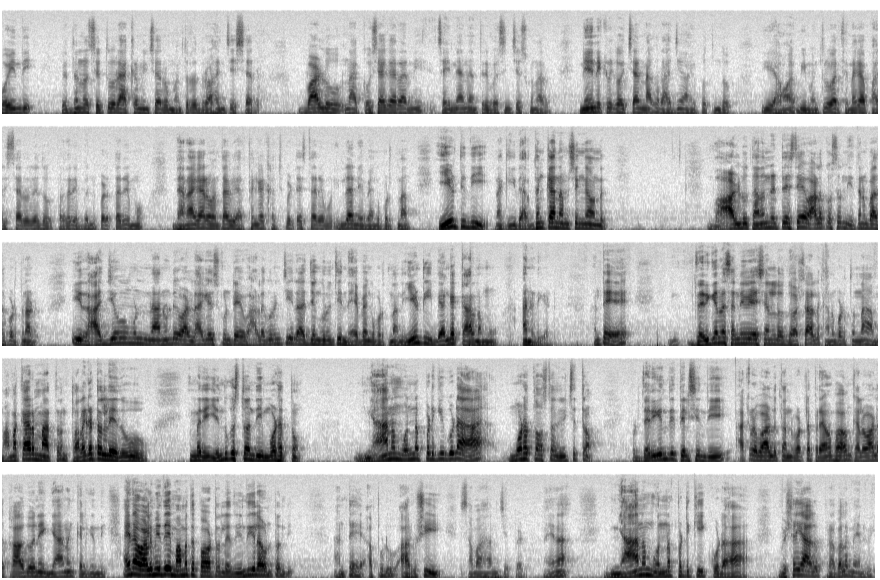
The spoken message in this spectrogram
పోయింది. యుద్ధంలో శత్రువులు ఆక్రమించారు. మంత్రులు ద్రోహం చేశారు. వాళ్ళు నా కోశాగారాన్ని సైన్యాన్ని అంతరి వశం చేసుకున్నారు. నేను ఇక్కడికి వచ్చాను? నాకు రాజ్యం అయిపోతుందో ఈ మీ మంత్రులు వారు తిన్నగా పాలిస్తారో లేదో? ప్రజలు ఇబ్బంది పడతారేమో? ధనాగారం అంతా వ్యర్థంగా ఖర్చు పెట్టేస్తారేమో? ఇలా నేను బెంగపడుతున్నాను. ఏమిటిది? నాకు ఇది అర్థం కాని అంశంగా ఉన్నది. వాళ్ళు తన నెట్టేస్తే వాళ్ళ కోసం ఇతను బాధపడుతున్నాడు. ఈ రాజ్యం నా నుండి వాళ్ళు లాగేసుకుంటే వాళ్ళ గురించి రాజ్యం గురించి నే బెంగపడుతున్నాను. ఏంటి ఈ బెంగ కారణము? అని అడిగాడు. అంటే జరిగిన సన్నివేశంలో దోషాలు కనబడుతున్నా మమకారం మాత్రం తొలగటం లేదు మరి ఎందుకు వస్తుంది ఈ మూఢత్వం? జ్ఞానం ఉన్నప్పటికీ కూడా మూఢత్వం వస్తుంది విచిత్రం. ఇప్పుడు జరిగింది తెలిసింది. అక్కడ వాళ్ళు తన పట్ల ప్రేమభావం కలవాళ్ళు కాదు అనే జ్ఞానం కలిగింది. అయినా వాళ్ళ మీదే మమత పోవటం లేదు. ఎందుకు ఇలా ఉంటుంది? అంటే అప్పుడు ఆ ఋషి సమాధానం చెప్పాడు. అయినా జ్ఞానం ఉన్నప్పటికీ కూడా విషయాలు ప్రబలమైనవి.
